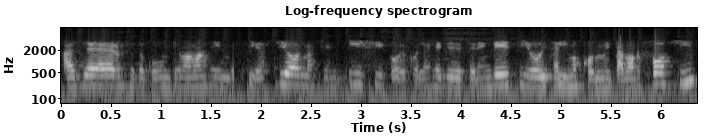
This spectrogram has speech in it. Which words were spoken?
Ayer se tocó un tema más de investigación, más científico, con las leyes de Serengeti. Hoy salimos con Metamorfosis,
